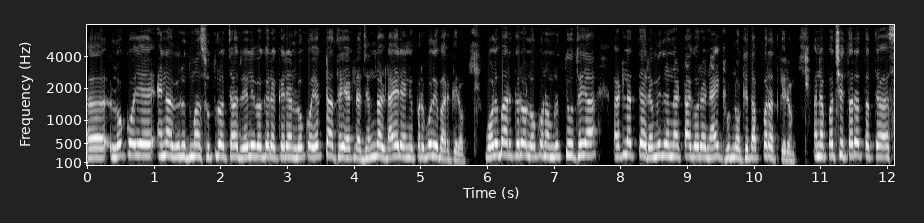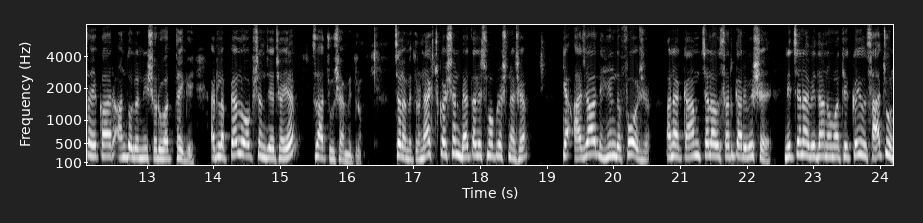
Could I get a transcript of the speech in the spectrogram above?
લોકોએ એના વિરુદ્ધમાં સૂત્રોચ્ચાર, રેલી વગેરે કર્યા લોકો એકઠા થયા એટલે જનરલ ડાયરે એની ઉપર ગોળીબાર કર્યો. ગોળીબાર કર્યો, લોકોના મૃત્યુ થયા એટલે જ તે રવિન્દ્રનાથ ટાગોરે નાઇટહુડનો ખિતાબ પરત કર્યો. અને પછી તરત તે અસહકાર આંદોલનની શરૂઆત થઈ ગઈ. એટલે પહેલું ઓપ્શન જે છે એ સાચું છે, મિત્રો. ચલો, મિત્રો નેક્સ્ટ ક્વેશ્ચન બેતાલીસમો પ્રશ્ન છે કે આઝાદ હિન્દ ફોજ અને કામચલાઉ સરકાર વિશે નીચેના વિધાનોમાંથી કયું સાચું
